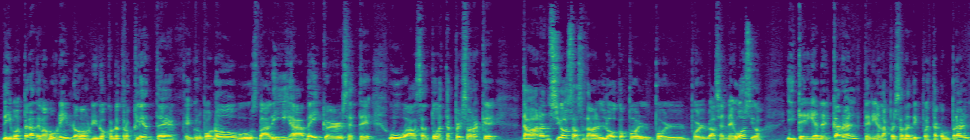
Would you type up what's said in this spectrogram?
dijimos, espérate, vamos a unirnos, unirnos con nuestros clientes, el grupo Novus, Valija, Bakers, este, Uvas, a todas estas personas que estaban ansiosas, o sea, estaban locos por, por, por hacer negocios y tenían el canal, tenían las personas dispuestas a comprar,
